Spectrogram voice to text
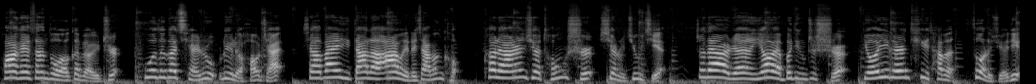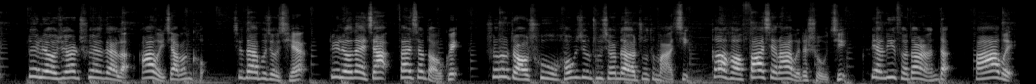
花开三朵，各表一枝。胡子哥潜入绿柳豪宅，小白抵达了阿伟的家门口，可两人却同时陷入纠结。正在二人摇摆不定之时，有一个人替他们做了决定。绿柳居然出现在了阿伟家门口。就在不久前，绿柳在家翻箱倒柜，试图找出红杏出墙的蛛丝马迹，刚好发现了阿伟的手机，便理所当然的把阿伟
